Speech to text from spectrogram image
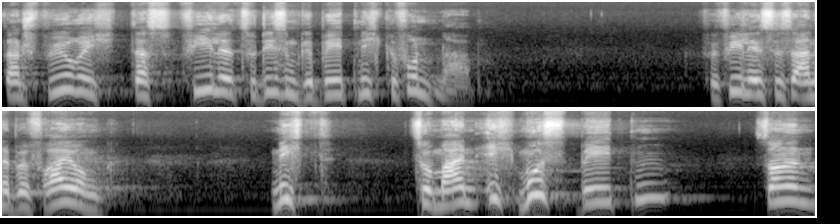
dann spüre ich, dass viele zu diesem Gebet nicht gefunden haben. Für viele ist es eine Befreiung, nicht zu meinen, ich muss beten, sondern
